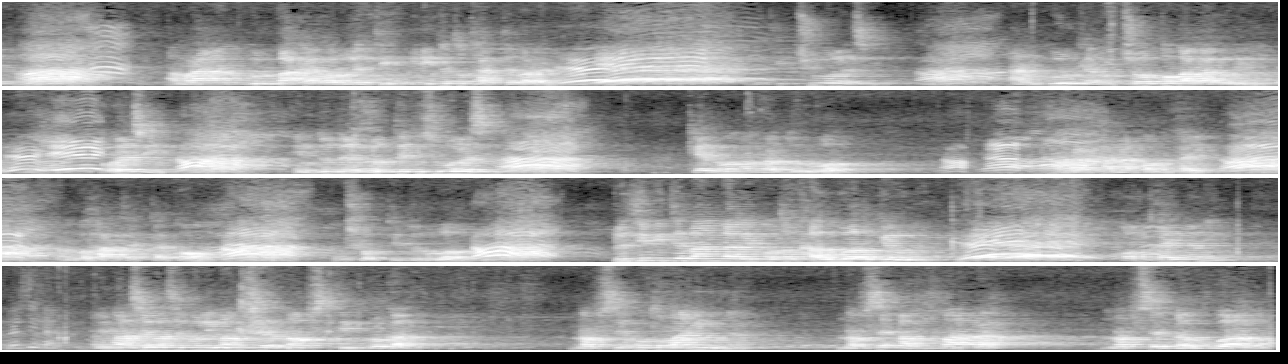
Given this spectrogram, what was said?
আমরা আঙ্গুল বাঁকা করলে তিন মিনিটে তো থাকতে পারে না কিচ্ছু বলেছি আঙ্গুল কেন চোখও বাঁকা করিনি করেছি হিন্দুদের বিরুদ্ধে কিছু বলেছি কেন আমরা দুর্বল আমরা খানা কম খাই আমাকে হাত একটা কম আমি শক্তি দুর্বল পৃথিবীতে বাঙালির মতো খাওয়ার কেউ নেই। কম খাই মানে আমি মাঝে মাঝে বলি মানুষের নফস তিন প্রকার। নফসে মুতমাইন্না নফসে আম্মারা নফসে লাওয়ামা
